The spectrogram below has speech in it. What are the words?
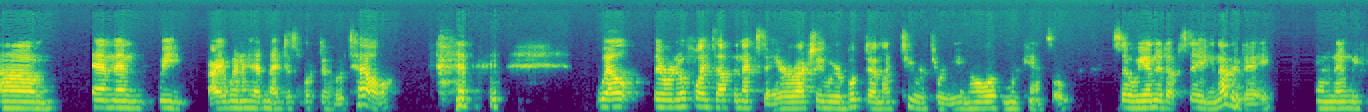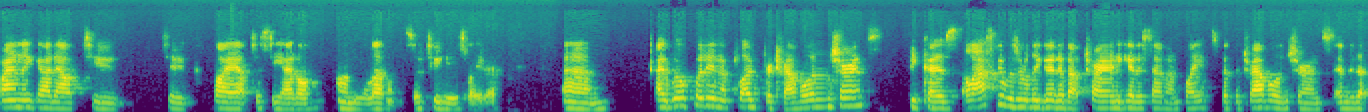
Um, and then we I went ahead and I just booked a hotel. well, there were no flights out the next day, or actually, we were booked on like two or three, and all of them were canceled. So we ended up staying another day, and then we finally got out to to fly out to Seattle on the 11th, so two days later. Um, I will put in a plug for travel insurance because Alaska was really good about trying to get us out on flights, but the travel insurance ended up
